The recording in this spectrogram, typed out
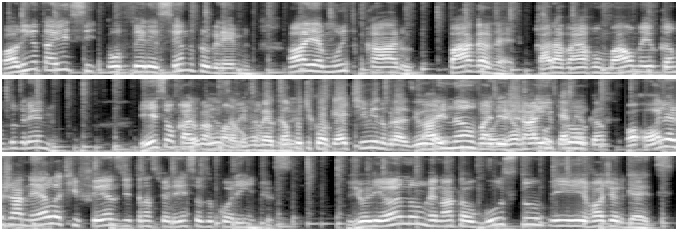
Paulinho tá aí se oferecendo pro Grêmio. Ai, é muito caro. Paga, velho. O cara vai arrumar o meio-campo do Grêmio. Esse é o cara que vai arrumar o meio campo de qualquer time no Brasil. Aí né? não, vai deixar aí pro... Olha a janela que fez de transferências do Corinthians. Juliano, Renato Augusto e Roger Guedes.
